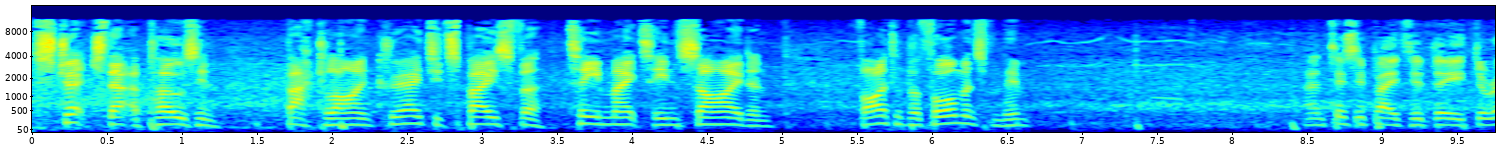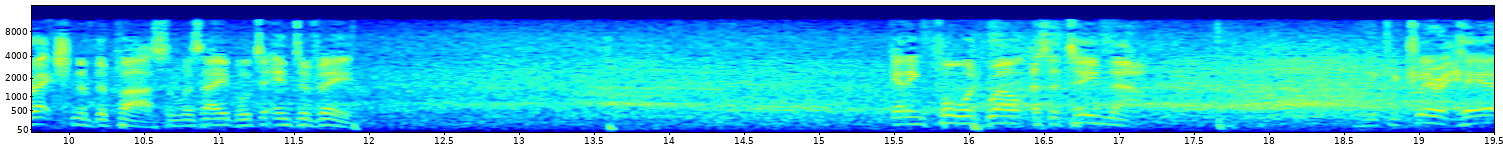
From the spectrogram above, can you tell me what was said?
stretched that opposing back line, created space for teammates inside and vital performance from him. Anticipated the direction of the pass and was able to intervene. Getting forward well as a team now. And he can clear it here.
